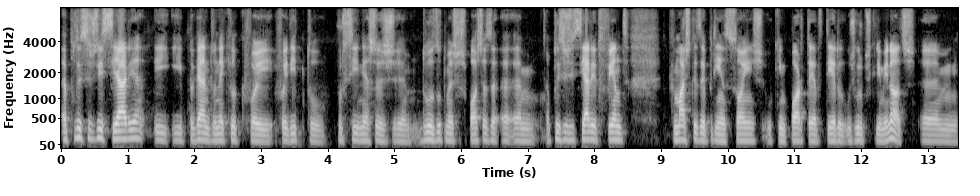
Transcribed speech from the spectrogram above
A, Polícia Judiciária, e, e, pegando naquilo que foi, foi dito por si nestas eh, duas últimas respostas, a, a, a Polícia Judiciária defende que mais que as apreensões, o que importa é deter os grupos criminosos um,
